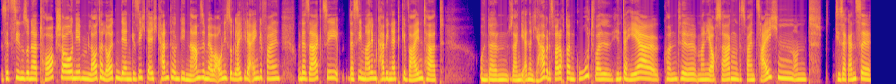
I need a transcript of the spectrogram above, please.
sitzt sie in so einer Talkshow neben lauter Leuten, deren Gesichter ich kannte und die Namen sind mir aber auch nicht so gleich wieder eingefallen. Und da sagt sie, dass sie mal im Kabinett geweint hat. Und dann sagen die anderen, ja, aber das war doch dann gut, weil hinterher konnte man ja auch sagen, das war ein Zeichen und dieser ganze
